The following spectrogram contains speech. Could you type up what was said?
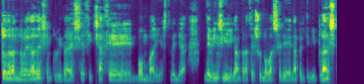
todas las novedades, incluida ese fichaje bomba y estrella de Vince Gilligan para hacer su nueva serie en Apple TV Plus,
